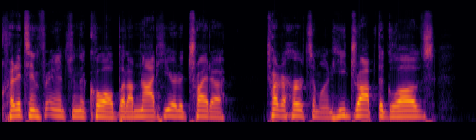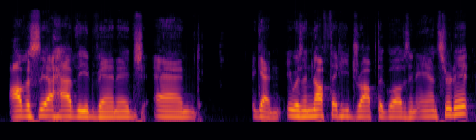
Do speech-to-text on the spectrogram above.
Credits him for answering the call, but I'm not here to try to try to hurt someone. He dropped the gloves. Obviously, I have the advantage, and again, it was enough that he dropped the gloves and answered it.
